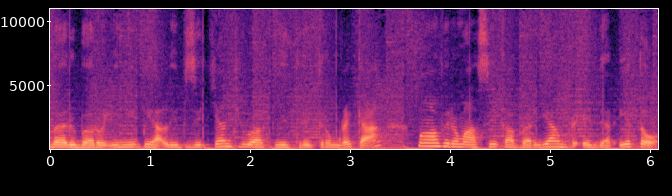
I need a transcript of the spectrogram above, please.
Baru-baru ini pihak Leipzig yang diwakili direktur mereka mengonfirmasi kabar yang beredar itu.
